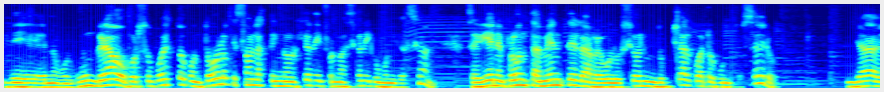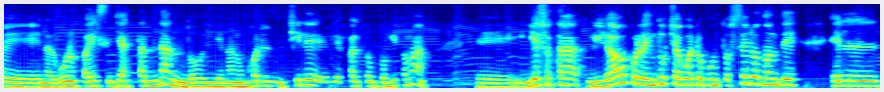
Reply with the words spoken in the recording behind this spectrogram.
de algún grado, por supuesto, con todo lo que son las tecnologías de información y comunicación. Se viene prontamente la revolución industrial 4.0. Ya eh, en algunos países ya están dando y en, a lo mejor en Chile le falta un poquito más. Eh, y eso está ligado con la industria 4.0, donde el,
